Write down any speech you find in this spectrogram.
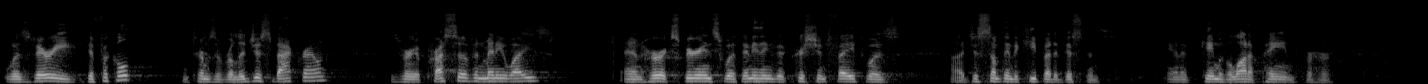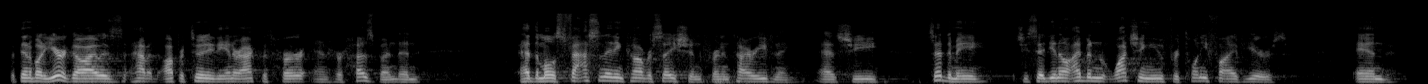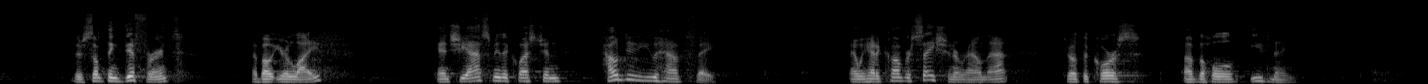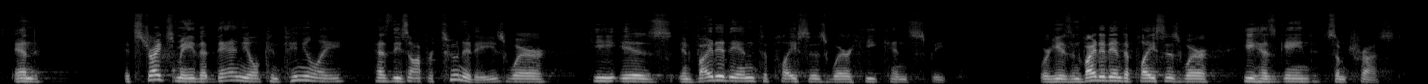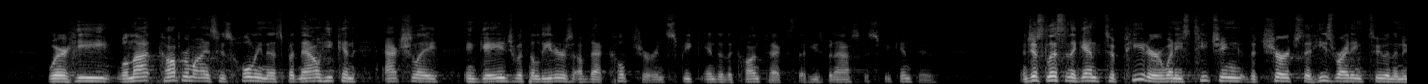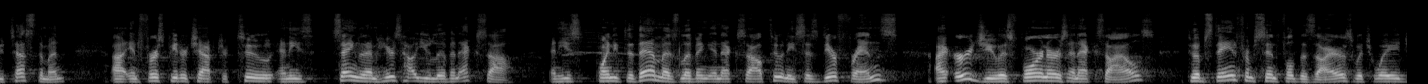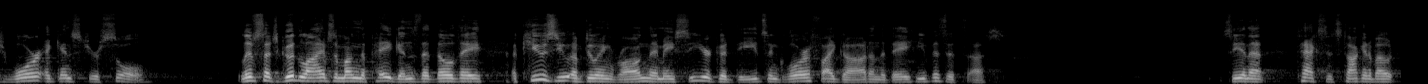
was very difficult in terms of religious background. Was very oppressive in many ways. And her experience with anything that Christian faith was uh, just something to keep at a distance. And it came with a lot of pain for her. But then about a year ago, I was having an opportunity to interact with her and her husband and had the most fascinating conversation for an entire evening as she said to me, she said, You know, I've been watching you for 25 years, and there's something different about your life. And she asked me the question, How do you have faith? And we had a conversation around that throughout the course of the whole evening. And it strikes me that Daniel continually has these opportunities where he is invited into places where he can speak, where he is invited into places where he has gained some trust, where he will not compromise his holiness, but now he can actually engage with the leaders of that culture and speak into the context that he's been asked to speak into. And just listen again to Peter when he's teaching the church that he's writing to in the New Testament uh, in 1 Peter chapter 2, and he's saying to them, Here's how you live in exile. And he's pointing to them as living in exile too. And he says, Dear friends, I urge you as foreigners and exiles to abstain from sinful desires which wage war against your soul. Live such good lives among the pagans that though they accuse you of doing wrong, they may see your good deeds and glorify God on the day he visits us. See, in that text, it's talking about,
